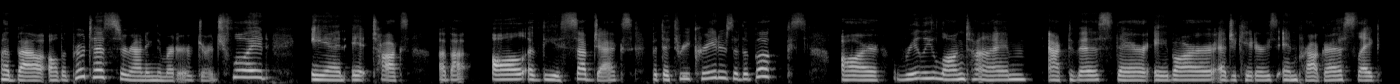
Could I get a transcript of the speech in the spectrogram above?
about all the protests surrounding the murder of George Floyd. And it talks about all of these subjects. But the three creators of the books are really long time activists. They're ABAR educators in progress. Like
